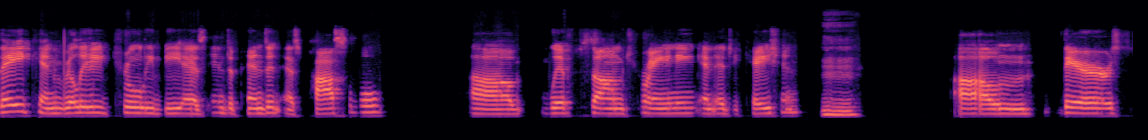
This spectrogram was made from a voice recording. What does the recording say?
they can really truly be as independent as possible uh, with some training and education. Mm-hmm. Um, there's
